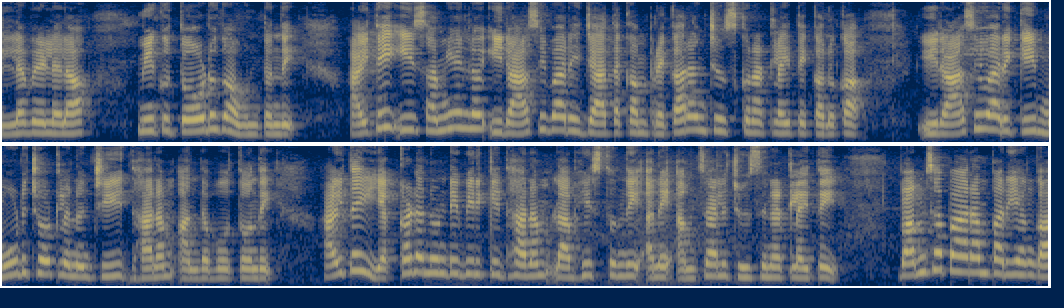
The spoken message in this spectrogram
ఎల్లవేళలా మీకు తోడుగా ఉంటుంది. అయితే ఈ సమయంలో ఈ రాశివారి జాతకం ప్రకారం చూసుకున్నట్లయితే కనుక ఈ రాశి వారికి మూడు చోట్ల నుంచి ధనం అందబోతోంది. అయితే ఎక్కడ నుండి వీరికి ధనం లభిస్తుంది అనే అంశాలు చూసినట్లయితే వంశపారంపర్యంగా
